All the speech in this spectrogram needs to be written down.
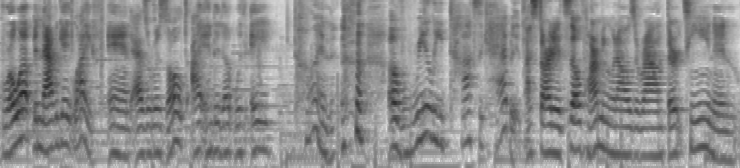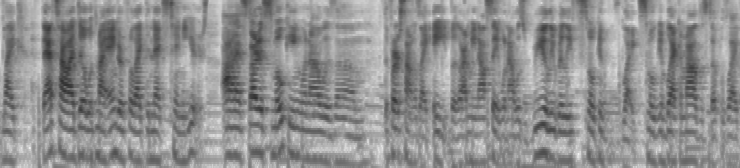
grow up and navigate life. And as a result, I ended up with a ton of really toxic habits. I started self harming when I was around 13, and like that's how I dealt with my anger for like the next 10 years. I started smoking when I was, um, the first time was like eight, but I mean, I'll say when I was really, really smoking, like smoking black and milds and stuff was like,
